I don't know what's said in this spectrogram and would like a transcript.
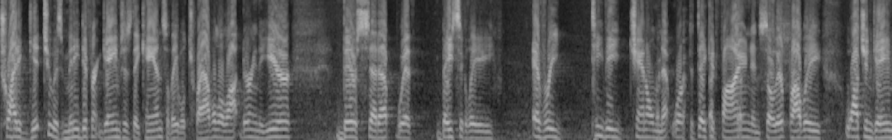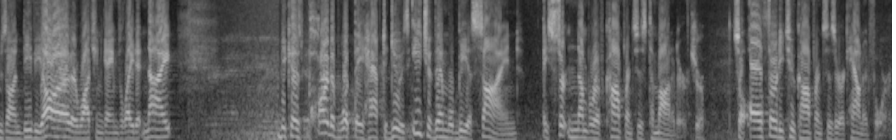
try to get to as many different games as they can, so they will travel a lot during the year. They're set up with basically every TV channel network that they could find, and so they're probably watching games on DVR, they're watching games late at night. Because part of what they have to do is each of them will be assigned a certain number of conferences to monitor. Sure. So all 32 conferences are accounted for.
